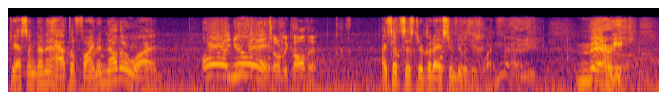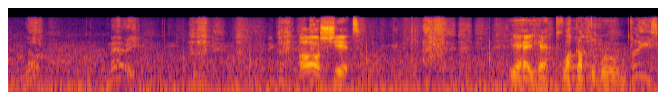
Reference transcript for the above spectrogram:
Guess I'm gonna have to find another one. Oh, I knew it! Totally called it. I said sister, but I assumed it was his wife. Mary! Mary! No! Mary! Oh shit. Yeah, yeah, pluck up the wound. Please,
